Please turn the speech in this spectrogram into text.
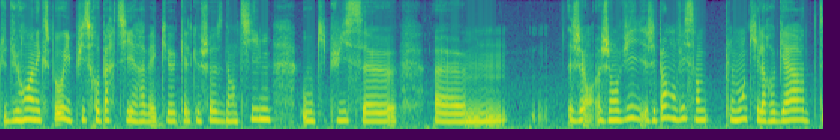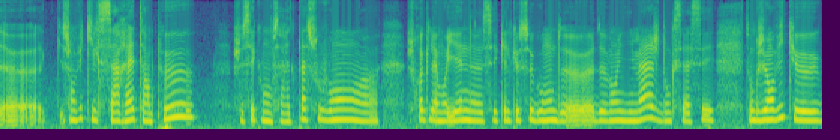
que durant un expo, il puisse repartir avec euh, quelque chose d'intime ou qu'il puisse. Euh, j'ai envie, j'ai pas envie simplement qu'il regarde, j'ai envie qu'il s'arrête un peu. Je sais qu'on s'arrête pas souvent. je crois que la moyenne c'est quelques secondes devant une image, donc c'est assez. Donc j'ai envie que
